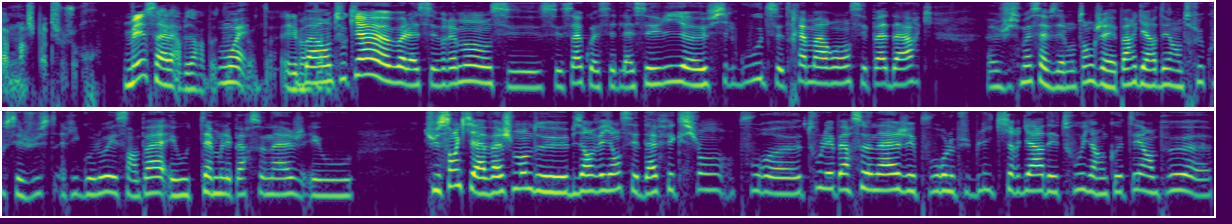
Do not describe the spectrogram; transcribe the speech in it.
ça ne marche pas toujours. Mais ça a l'air bien. Ouais. Elle est Bah en tout cas, euh, voilà, c'est vraiment c'est c'est ça quoi, c'est de la série euh, feel good, c'est très marrant, c'est pas dark. Euh, juste moi, ça faisait longtemps que j'avais pas regardé un truc où c'est juste rigolo et sympa et où t'aimes les personnages et où tu sens qu'il y a vachement de bienveillance et d'affection pour euh, tous les personnages et pour le public qui regarde et tout. Il y a un côté un peu, euh,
